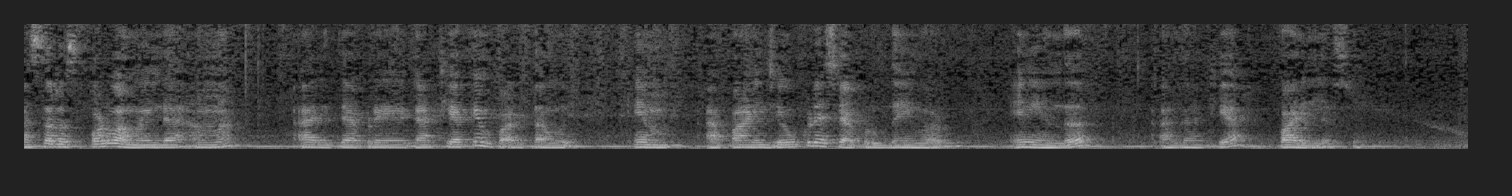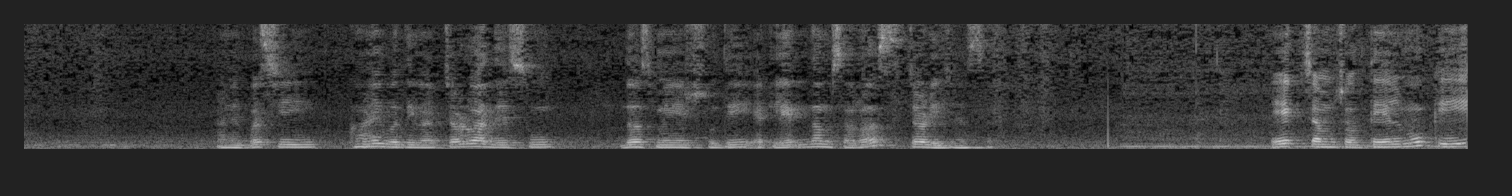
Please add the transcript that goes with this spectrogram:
આ સરસ પડવા માંડ્યા આમાં. આ રીતે આપણે ગાંઠિયા કેમ પાડતા હોય એમ આ પાણી જે ઉકળે છે આપણું દહીંવાળું, એની અંદર આ ગાંઠિયા પાડી લેશું. અને પછી ઘણી બધી વાર ચડવા દેશું. દસ મિનિટ સુધી એટલે એકદમ સરસ ચડી જશે. એક ચમચો તેલ મૂકી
